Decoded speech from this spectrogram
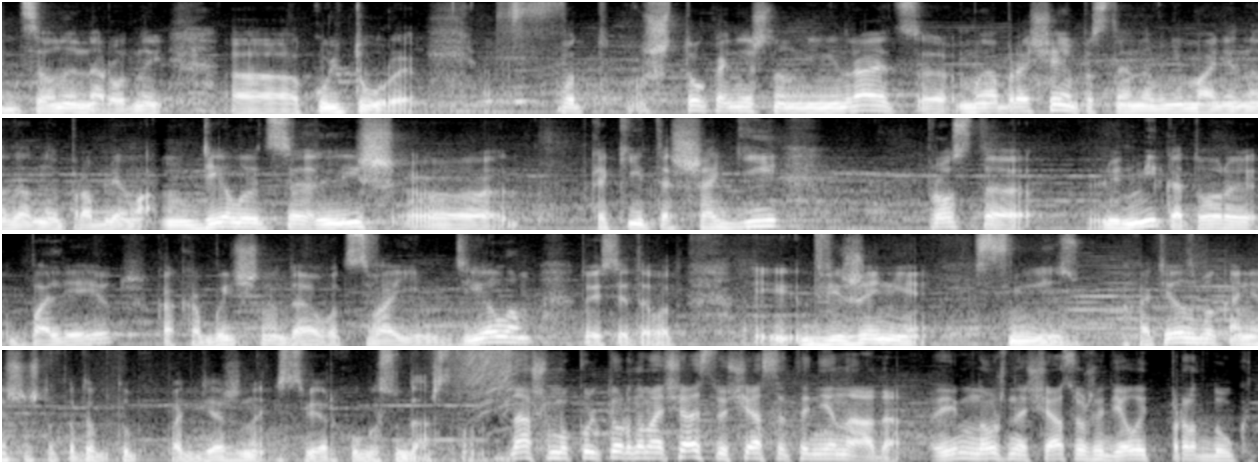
традиционной народной э, культуры. Вот что, конечно, мне не нравится, мы обращаем постоянно внимание на данную проблему. Делаются лишь э, какие-то шаги просто людьми, которые болеют, как обычно, да, вот своим делом. То есть это вот движение снизу. Хотелось бы, конечно, чтобы это было поддержано и сверху государством. Нашему культурному начальству сейчас это не надо. Им нужно сейчас уже делать продукт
